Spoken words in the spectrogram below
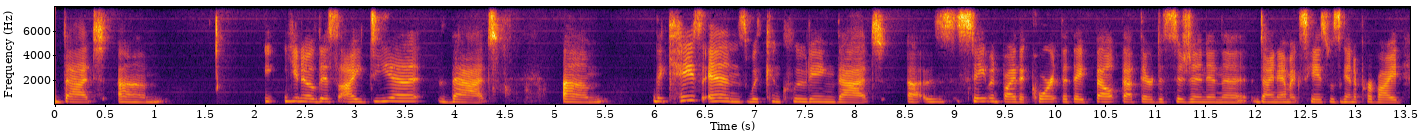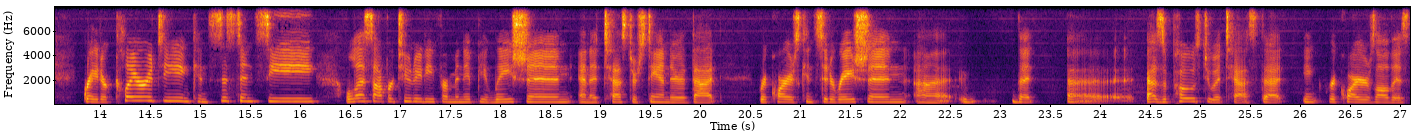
that um, you know this idea that um, the case ends with concluding that uh, statement by the court that they felt that their decision in the Dynamex case was going to provide greater clarity and consistency, less opportunity for manipulation, and a test or standard that requires consideration uh, that uh, as opposed to a test that requires all this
